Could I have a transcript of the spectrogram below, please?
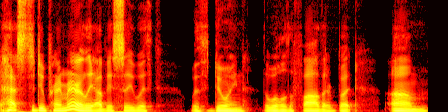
has to do primarily obviously with with doing the will of the Father. But um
